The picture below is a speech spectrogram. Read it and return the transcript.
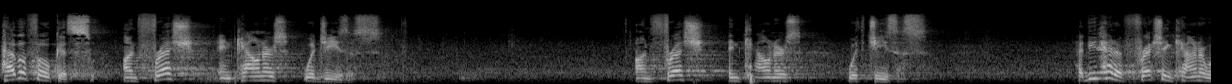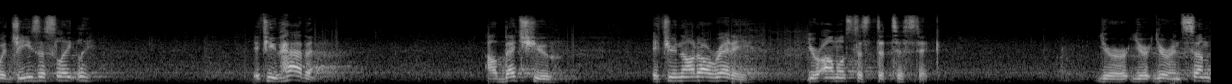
have a focus on fresh encounters with Jesus. On fresh encounters with Jesus. Have you had a fresh encounter with Jesus lately? If you haven't, I'll bet you, if you're not already, you're almost a statistic. you're, you're, you're in some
